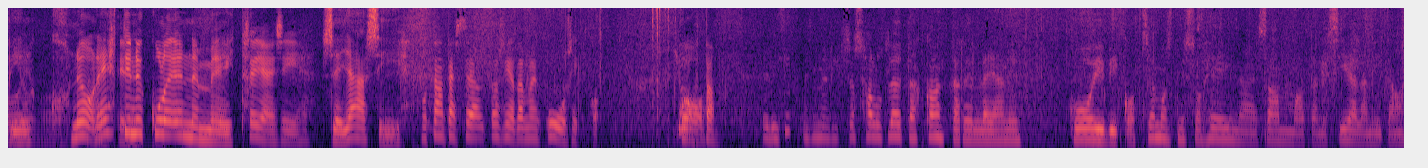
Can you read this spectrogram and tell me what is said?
pilkko. Ne on ehtinyt kuule ennen meitä. Se jäi siihen. Se jää siihen. Mutta on tässä tosiaan tämmöinen kuusikko. Joo. Kohta. Eli sitten esimerkiksi jos haluat löytää kantarelleja, niin koivikot, semmoiset missä on heinää ja sammalta, niin siellä niitä on.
